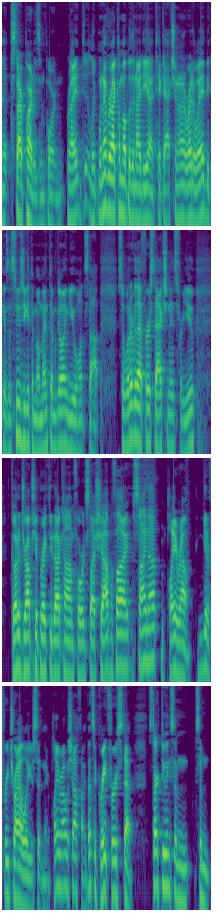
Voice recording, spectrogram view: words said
That start part is important, right? Like whenever I come up with an idea, I take action on it right away because as soon as you get the momentum going, you won't stop. So whatever that first action is for you, Go to dropshipbreakthrough.com forward slash Shopify, sign up and play around. You can get a free trial while you're sitting there. Play around with Shopify. That's a great first step. Start doing some some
